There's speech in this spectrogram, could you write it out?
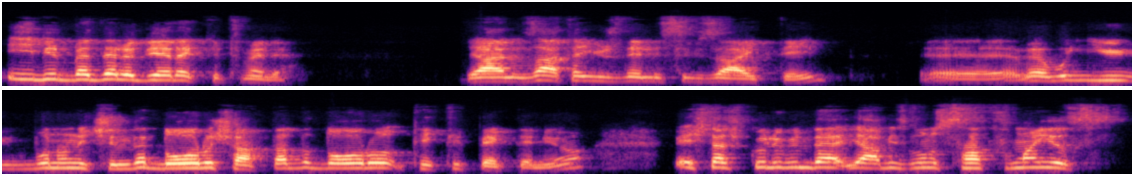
iyi bir bedel ödeyerek gitmeli. Yani zaten %50'si bize ait değil. Ee, ve bu, bunun için de doğru şartlarda doğru teklif bekleniyor. Beşiktaş kulübünde ya biz bunu satmayız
